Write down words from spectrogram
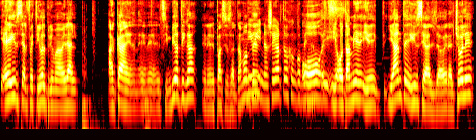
e irse al festival primaveral acá en, en, en Simbiótica, en el espacio Saltamonte. Divino, llegar todos con cometa. O, y, o también, y, y antes irse al, a ver al Chole,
